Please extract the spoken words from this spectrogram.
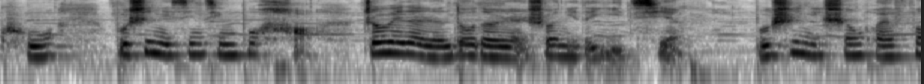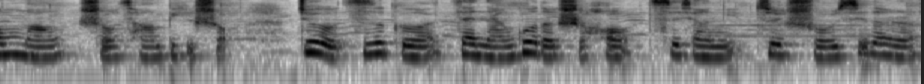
哭；不是你心情不好，周围的人都得忍受你的一切；不是你身怀锋芒，手藏匕首，就有资格在难过的时候刺向你最熟悉的人，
